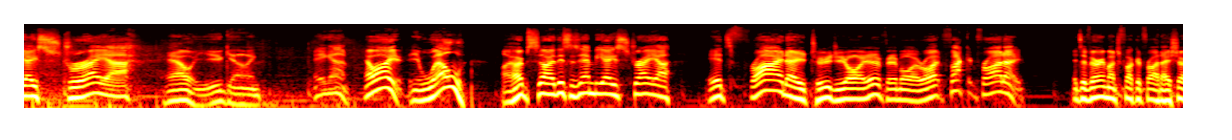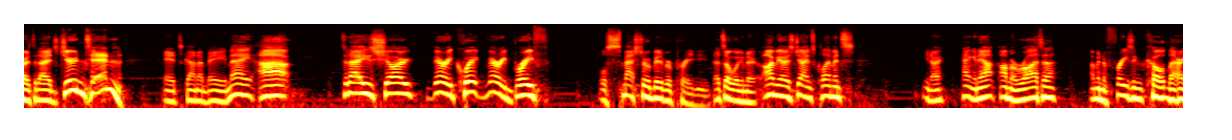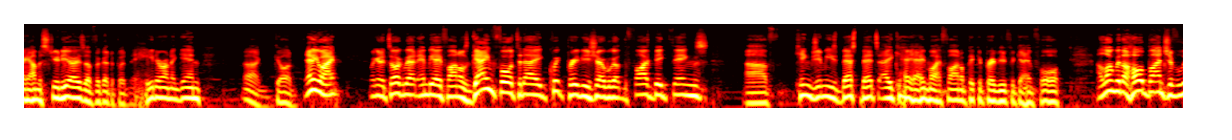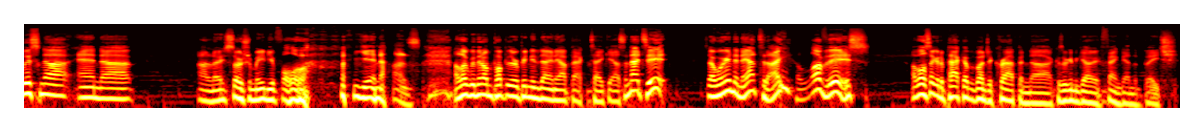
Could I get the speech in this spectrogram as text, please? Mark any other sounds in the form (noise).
NBA Straya. How are you going? How you going? How are you? Are you well? I hope so. This is NBA Straya. It's Friday, TGIF, am I right? Fuck it, Friday. It's a very much fuck it Friday show today. It's June 10. It's gonna be me. Uh, today's show, very quick, very brief. We'll smash through a bit of a preview. That's all we're gonna do. I'm your host, James Clements. You know, hanging out. I'm a writer. I'm in a freezing cold Larry Armour Studios. I forgot to put the heater on again. Oh, God. Anyway, we're going to talk about NBA Finals Game 4 today. Quick preview show. We've got the five big things. Uh, King Jimmy's best bets, aka my final pick and preview for Game 4. Along with a whole bunch of listener and, uh, I don't know, social media follower (laughs) yeah nahs. Along with an unpopular opinion of the day and Outback Takehouse. And that's it. So we're in and out today. I love this. I've also got to pack up a bunch of crap and because we're going to go fang down the beach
